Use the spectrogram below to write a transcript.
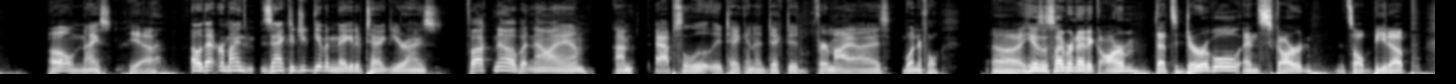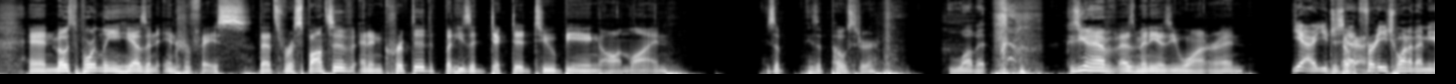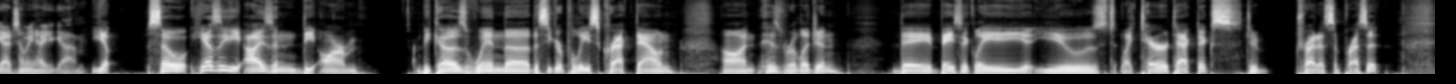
Oh, nice. Yeah. Oh, that reminds me. Zach, did you give a negative tag to your eyes? Fuck no, but now I am. I'm absolutely taken addicted for my eyes. Wonderful. Uh, he has a cybernetic arm that's durable and scarred. It's all beat up. And most importantly, he has an interface that's responsive and encrypted, but he's addicted to being online. He's a he's a poster. Love it. Because you can have as many as you want, right? Yeah, you just Okay. have for each one of them. You got to tell me how you got them. Yep. So he has the eyes and the arm because when the the secret police cracked down on his religion, they basically used like terror tactics to try to suppress it.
